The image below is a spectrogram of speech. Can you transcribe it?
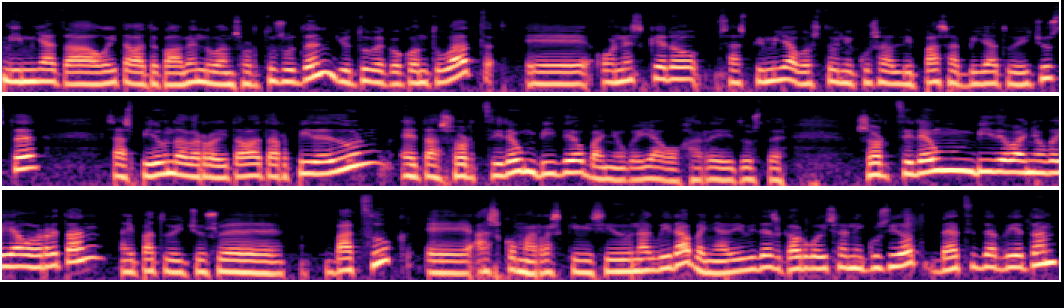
2008 bateko abenduan sortu zuten, YouTubeko kontu bat, e, honezkero, zazpimila bosteun ikusaldi pasa bilatu dituzte, zazpireun da berroita bat arpide dun, eta sortzireun bideo baino gehiago jarri dituzte. Sortzireun bideo baino gehiago horretan, aipatu dituzue batzuk, e, asko marraski bizidunak dira, baina adibidez gaur goizan ikusi dut, behatzit erdietan,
